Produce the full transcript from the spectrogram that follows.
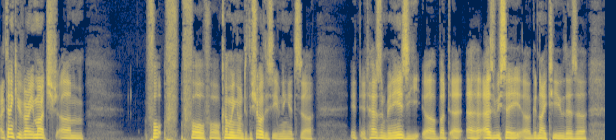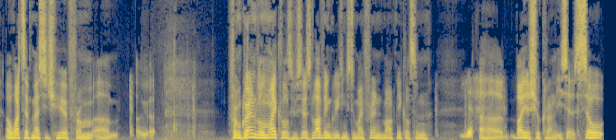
I thank you very much um, for for for coming onto the show this evening. It's uh, it it hasn't been easy, uh, but uh, uh, as we say uh, good night to you, there's a, a WhatsApp message here from. Um, uh, from Granville Michaels, who says, "Loving greetings to my friend Mark Nicholson." Yes. uh, Shukran, he says. So,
